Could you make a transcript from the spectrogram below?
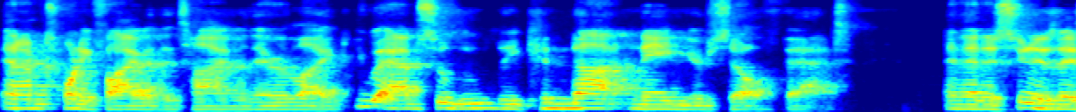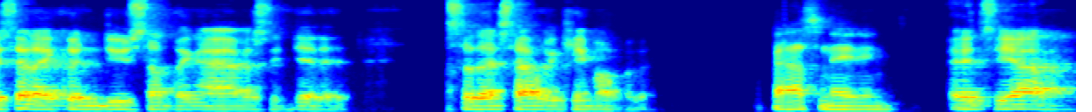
and I'm 25 at the time, and they were like, "You absolutely cannot name yourself that." And then as soon as they said I couldn't do something, I obviously did it. So that's how we came up with it. Fascinating. It's yeah,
